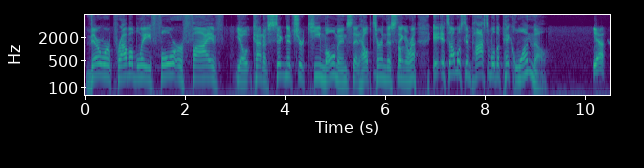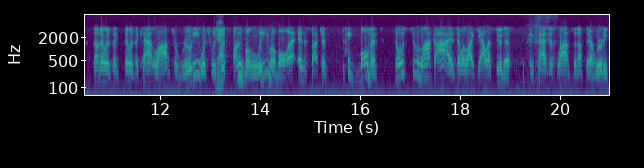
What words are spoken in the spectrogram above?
there were probably four or five you know, kind of signature key moments that helped turn this thing around. It, it's almost impossible to pick one, though. Yeah, no, there was a there was a cat lob to Rudy, which was yep. just unbelievable and such a big moment. Those two lock eyes and we're like, yeah, let's do this. And Cat just lobs it up there. And Rudy,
